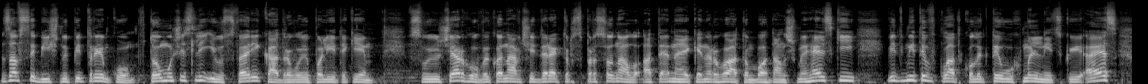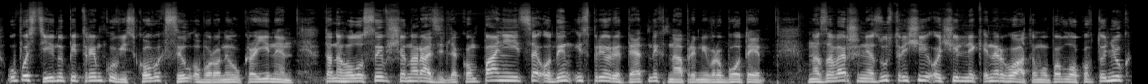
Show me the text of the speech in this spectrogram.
за всебічну підтримку, в тому числі і у сфері кадрової політики. В свою чергу, виконавчий директор з персоналу АТ «НЕК Енергоатом Богдан Шмигельський відмітив вклад колективу Хмельницької АЕС у постійну підтримку військових сил оборони України та наголосив, що наразі для компанії це один із пріоритетних напрямів роботи. На завершення зустрічі очільник енергоатому Павло Ковтонюк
